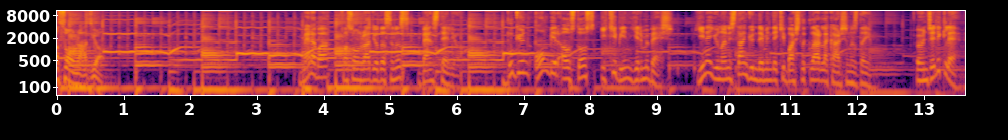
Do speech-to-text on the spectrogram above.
Fason Radyo. Merhaba, Fason Radyo'dasınız. Ben Stelio. Bugün 11 Ağustos 2025. Yine Yunanistan gündemindeki başlıklarla karşınızdayım. Öncelikle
